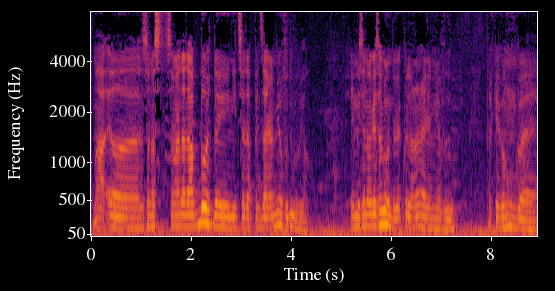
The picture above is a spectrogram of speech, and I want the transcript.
ma eh, sono, sono andato a bordo e ho iniziato a pensare al mio futuro. E mi sono reso conto che quello non era il mio futuro. Perché comunque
